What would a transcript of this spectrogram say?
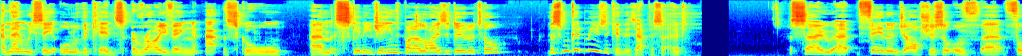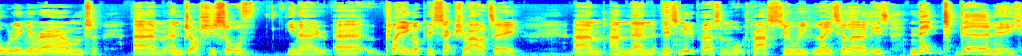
and then we see all of the kids arriving at the school. Um, Skinny Jeans by Eliza Doolittle. There's some good music in this episode. So uh, Finn and Josh are sort of uh, fooling around, um, and Josh is sort of, you know, uh, playing up his sexuality. Um, and then this new person walks past, who we later learn is Nate Gurney.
